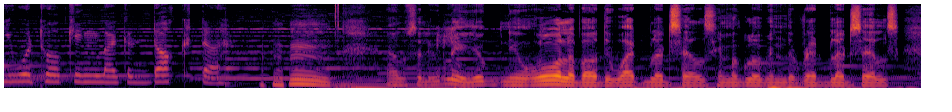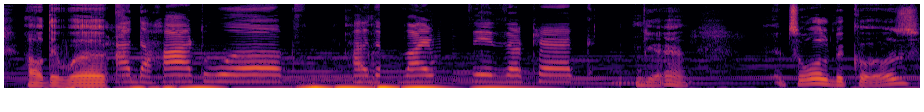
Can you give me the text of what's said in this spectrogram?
you were talking like a doctor. Absolutely. You knew all about the white blood cells, hemoglobin, the red blood cells, how they work. How the heart works, how the viruses attack. Yeah. It's all because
